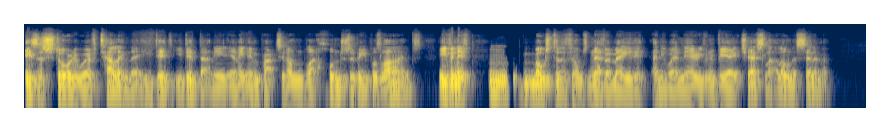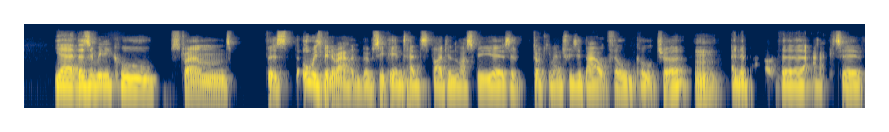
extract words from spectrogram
is a story worth telling that he did he did that and he and he impacted on like hundreds of people's lives even if Mm. most of the films never made it anywhere near even VHS let alone a cinema Yeah, there's a really cool strand that's always been around, but particularly intensified in the last few years of documentaries about film culture Hmm. and about the act of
